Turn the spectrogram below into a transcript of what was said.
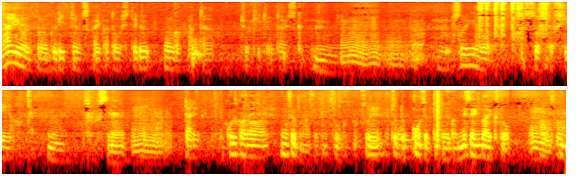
のないようなそのグリッチの使い方をしてる音楽があったらちょっと聞いてみたいですけど、うんうんうん。うんそういうのを発想してほしいな。うんそうですね。うん。うん誰？これから面白くなりそうですねそうそういうちょっとコンセプトというか目線がいくと。うん。うん。そううん。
